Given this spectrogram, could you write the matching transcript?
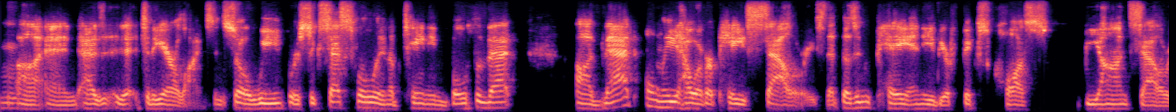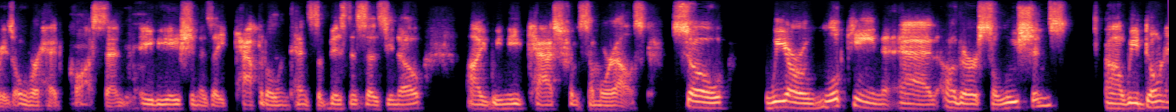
mm-hmm. uh, and as to the airlines. And so we were successful in obtaining both of that. Uh, that only, however, pays salaries. That doesn't pay any of your fixed costs beyond salaries, overhead costs. And aviation is a capital intensive business, as you know. Uh, we need cash from somewhere else. So we are looking at other solutions. Uh, we don't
